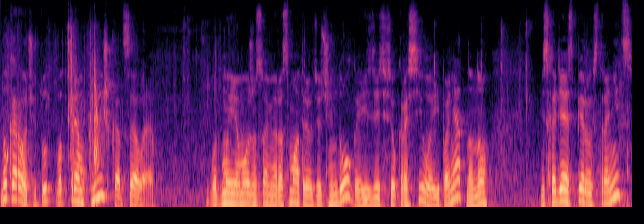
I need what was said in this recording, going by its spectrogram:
Ну, короче, тут вот прям книжка целая. Вот мы ее можем с вами рассматривать очень долго, и здесь все красиво и понятно, но исходя из первых страниц,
